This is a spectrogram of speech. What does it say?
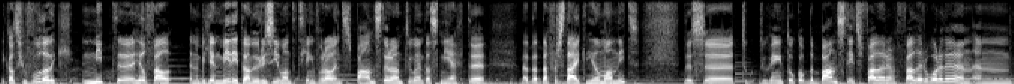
ik had het gevoel dat ik niet heel veel in het begin meedeed aan de ruzie, want het ging vooral in het Spaans eraan toe en dat is niet echt, nou, dat, dat versta ik helemaal niet. Dus uh, toen ging het ook op de baan steeds feller en feller worden. En, en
